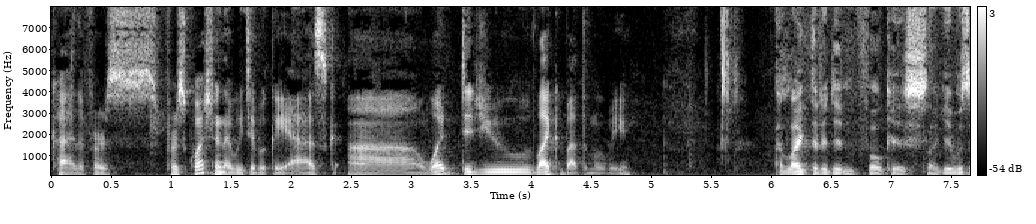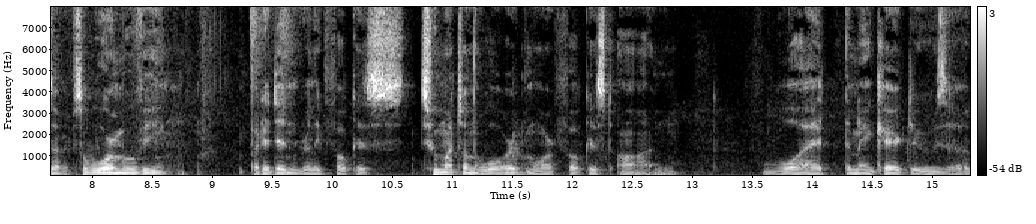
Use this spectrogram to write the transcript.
Kye the first first question that we typically ask: uh, What did you like about the movie? I like that it didn't focus like it was a it's a war movie, but it didn't really focus too much on the war. More focused on what the main character, who's a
